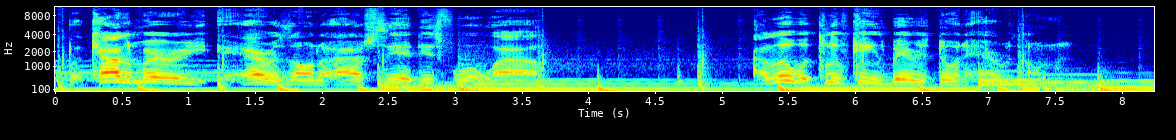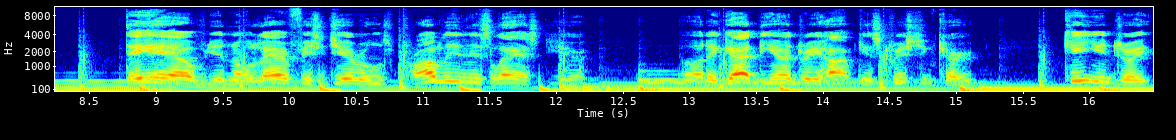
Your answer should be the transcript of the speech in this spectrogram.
But Kyler Murray in Arizona, I've said this for a while. I love what Cliff Kingsbury is doing in Arizona. They have, you know, Larry Fitzgerald, who's probably in his last year. Uh, they got DeAndre Hopkins, Christian Kirk, Kenyan Drake.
